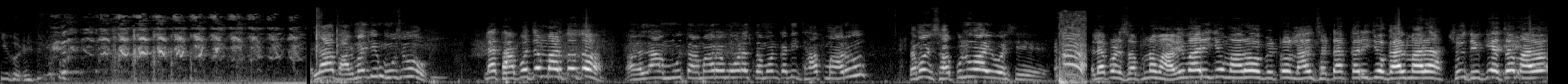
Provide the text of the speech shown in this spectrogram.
અલા ભારમલજી હું છું. લા થાપો ચમ મારતો તો? અલા હું તમારો મોણસ તમોન કદી થાપ મારું? તમને સપનું આવ્યો છે એટલે પણ સપનો આવી મારી ગયો મારો બેટો લાલ છટાક કરી ગયો ગાલ મારા. શું થયું કે ચમ આવ્યો?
